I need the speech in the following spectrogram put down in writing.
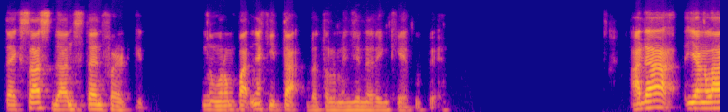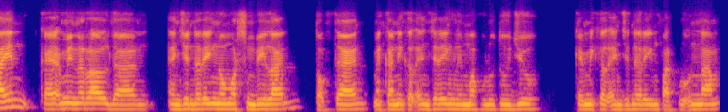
Texas, dan Stanford. Gitu. Nomor empatnya kita, petroleum engineering KTP. Ada yang lain kayak mineral dan engineering nomor 9, top 10, mechanical engineering 57, chemical engineering 46,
